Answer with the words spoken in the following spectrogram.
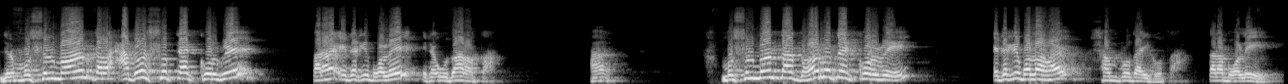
যারা মুসলমান, তারা আদর্শ ত্যাগ করবে, তারা এটাকে বলে এটা উদারতা। হ্যাঁ? মুসলমান তার ধর্ম ত্যাগ করবে, এটাকে বলা হয় সাম্প্রদায়িকতা। তারা বলে।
